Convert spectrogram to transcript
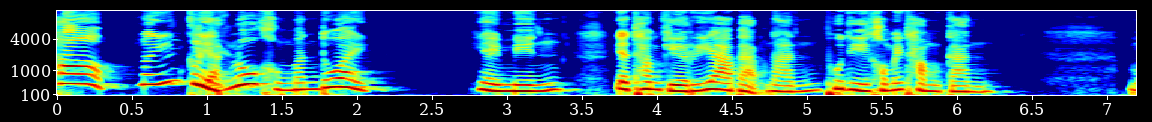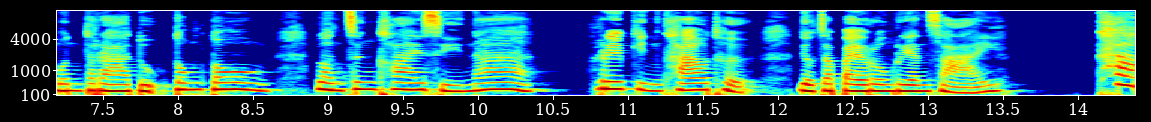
ชอบแล้วยิ่งเกลียดลูกของมันด้วยยายมินอย่าทำกิริยาแบบนั้น ผู้ดีเขาไม่ทำกัน มนตราดุตรงๆ หล่อนจึงคลายสีหน้า รีบกินข้าวเถอะ เดี๋ยวจะไปโรงเรียนสาย ค่ะ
